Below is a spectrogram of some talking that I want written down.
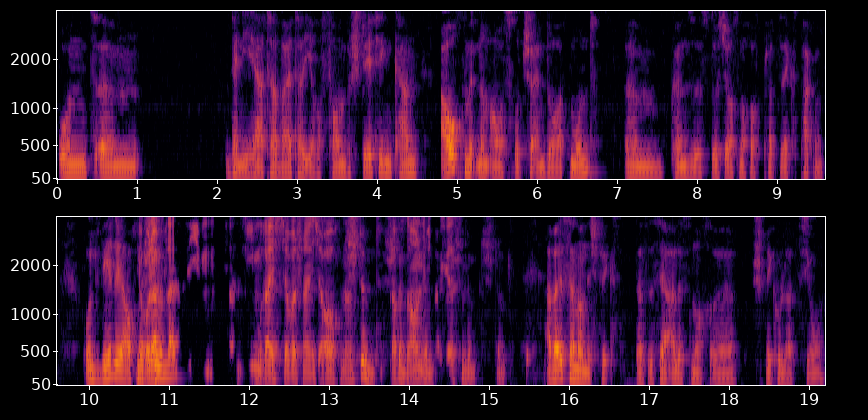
Und ähm, wenn die Hertha weiter ihre Form bestätigen kann, auch mit einem Ausrutscher in Dortmund, ähm, können sie es durchaus noch auf Platz 6 packen. Und wäre ja auch eine ja, Oder schöne... Platz 7. Platz 7 reicht ja wahrscheinlich auch, ne? Stimmt. Darfst stimmt, du auch stimmt, nicht vergessen. Stimmt, stimmt. Aber ist ja noch nicht fix. Das ist ja alles noch äh, Spekulation.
